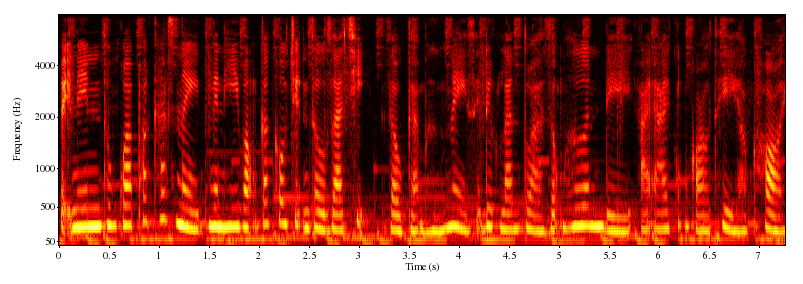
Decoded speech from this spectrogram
Vậy nên thông qua podcast này, Ngân hy vọng các câu chuyện giàu giá trị, giàu cảm hứng này sẽ được lan tỏa rộng hơn để ai ai cũng có thể học hỏi,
